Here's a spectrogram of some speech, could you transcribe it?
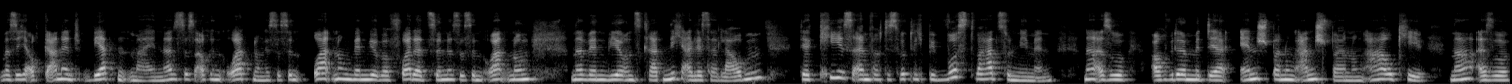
was ich auch gar nicht wertend meine. Ne? Das ist auch in Ordnung. Es ist in Ordnung, wenn wir überfordert sind. Es ist in Ordnung, ne, wenn wir uns gerade nicht alles erlauben der Key ist einfach, das wirklich bewusst wahrzunehmen. Na, also auch wieder mit der Entspannung, Anspannung. Ah, okay. Na, also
